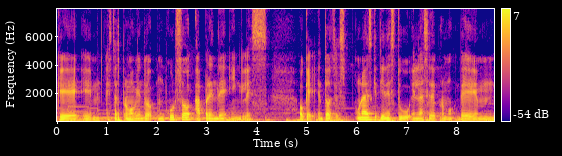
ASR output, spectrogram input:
que em, estás promoviendo un curso Aprende Inglés. Ok, entonces, una vez que tienes tu enlace de, de em,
